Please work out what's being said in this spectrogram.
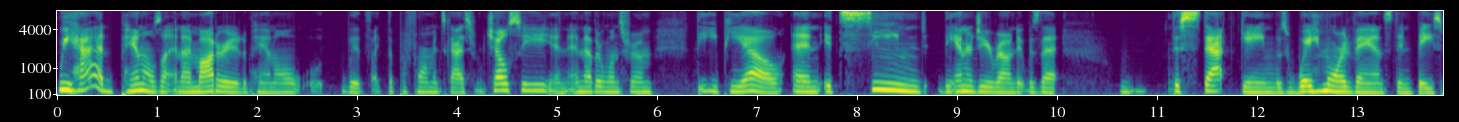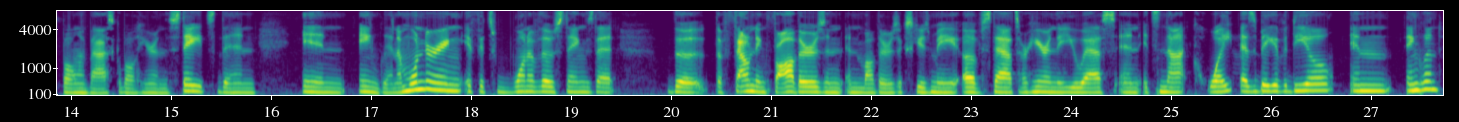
we had panels, and I moderated a panel with like the performance guys from Chelsea and, and other ones from the EPL, and it seemed the energy around it was that the stat game was way more advanced in baseball and basketball here in the states than in England. I'm wondering if it's one of those things that the the founding fathers and, and mothers, excuse me, of stats are here in the U.S. and it's not quite as big of a deal in England.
